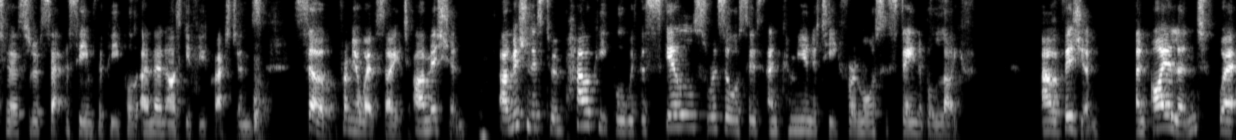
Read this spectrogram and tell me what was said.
to sort of set the scene for people and then ask you a few questions. So, from your website, our mission. Our mission is to empower people with the skills, resources, and community for a more sustainable life. Our vision an island where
